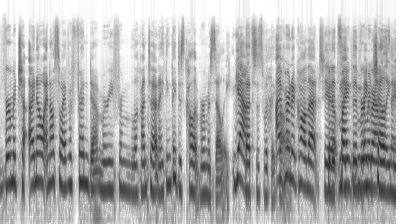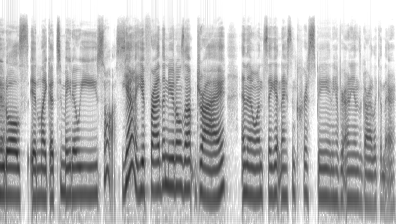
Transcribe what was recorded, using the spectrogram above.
vermicelli. I know, and also I have a friend uh, Marie from La Junta, and I think they just call it vermicelli. Yeah. that's just what they. call it. I've heard it called that too. but it's like the my grandma would vermicelli noodles in like a tomatoey sauce. Yeah, you fry the noodles up dry, and then once they get nice and crispy, and you have your onions and garlic in there,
